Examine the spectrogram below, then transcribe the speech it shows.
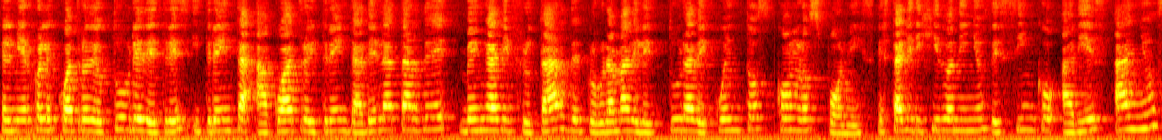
El miércoles 4 de octubre de 3 y 30 a 4 y 30 de la tarde venga a disfrutar del programa de lectura de cuentos con los ponis. Está dirigido a niños de 5 a 10 años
